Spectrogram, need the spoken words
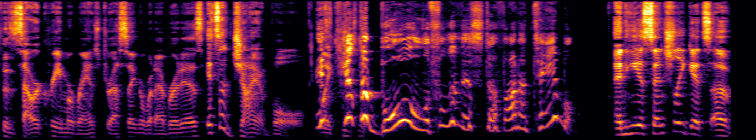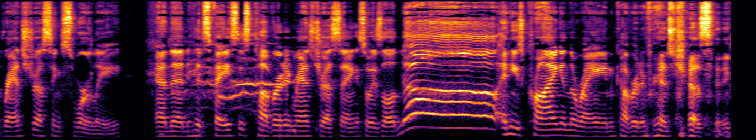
the sour cream or ranch dressing or whatever it is. It's a giant bowl, It's like just a bowl full of this stuff on a table. and he essentially gets a ranch dressing swirly, and then his face is covered in ranch dressing, so he's all no, and he's crying in the rain, covered in ranch dressing.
